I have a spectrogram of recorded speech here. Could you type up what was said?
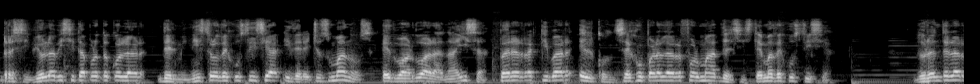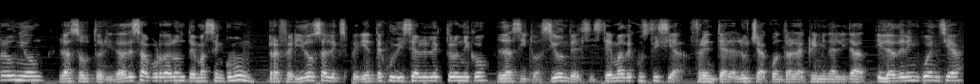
recibió la visita protocolar del ministro de Justicia y Derechos Humanos, Eduardo Arana Isa, para reactivar el Consejo para la Reforma del Sistema de Justicia. Durante la reunión, las autoridades abordaron temas en común, referidos al expediente judicial electrónico, la situación del sistema de justicia frente a la lucha contra la criminalidad y la delincuencia,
